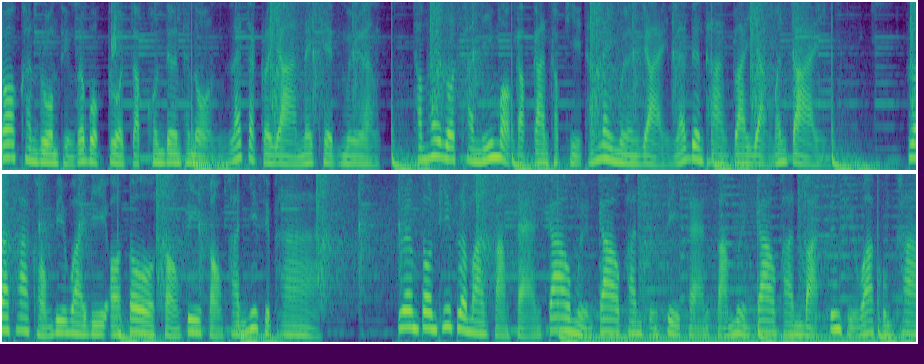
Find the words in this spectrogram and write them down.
รอบคันรวมถึงระบบตรวจจับคนเดินถนน และจักรยานในเขตเมืองทำให้รถคันนี้เหมาะกับการขับขี่ทั้งในเมืองใหญ่และเดินทางไกลอย่างมั่นใจ ราคาของ BYD Auto 2 ปี 2025เริ่มต้นที่ประมาณ 399,000 ถึง 439,000 บาท ซึ่งถือว่าคุ้มค่า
